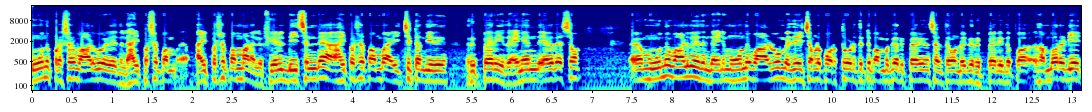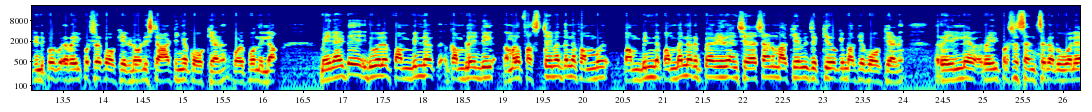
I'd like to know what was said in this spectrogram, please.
മൂന്ന് പ്രഷർ വാൾവ് വരുന്നുണ്ട്. High pressure pump high pressure പമ്പാണല്ലോ ഫ്യൂൽ ഡീസലിന്റെ ഹൈ പ്രഷർ പമ്പ് അഴിച്ചിട്ട് എന്ത് ചെയ്ത്? റിപ്പയർ ചെയ്ത്. അതിന് ഏകദേശം മൂന്ന് വാൾവ് വരുന്നുണ്ട്. അതിന് മൂന്ന് വാൾവും ഇത് വെച്ച് നമ്മൾ പുറത്ത് കൊടുത്തിട്ട് പമ്പൊക്കെ റിപ്പയർ ചെയ്യുന്ന സ്ഥലത്ത് കൊണ്ടുപോയി റിപ്പയർ ചെയ്തപ്പോൾ സംഭവം റെഡി ആയിട്ടുണ്ട്. ഇപ്പോൾ റെയിൽ പ്രഷറൊക്കെ ഓക്കെ ആയിട്ടുണ്ട്. വണ്ടി സ്റ്റാർട്ടിംഗ് ഒക്കെ ഓക്കെയാണ് കുഴപ്പമൊന്നുമില്ല. മെയിനായിട്ട് ഇതുപോലെ പമ്പിന്റെ കംപ്ലൈന്റ് നമ്മൾ ഫസ്റ്റ് ടൈമിൽ തന്നെ പമ്പ് പമ്പിന്റെ പമ്പ് തന്നെ റിപ്പയർ ചെയ്തതിന് ശേഷമാണ് ബാക്കിയെല്ലാം ചെക്ക് ചെയ്ത് നോക്കി ബാക്കിയൊക്കെ ഓക്കെയാണ് റെയിലിന്റെ റെയിൽ പ്രഷർ സെൻസർ അതുപോലെ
